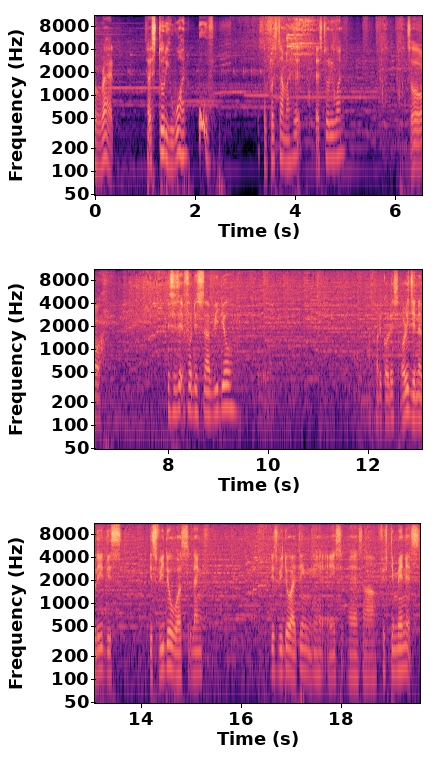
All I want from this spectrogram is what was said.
Alright. That story 1. Ooh. That's the first time I heard that story 1. So this is it for this uh, video. What do you call this? Originally this this video was length. this video I think is has uh, 50 minutes.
